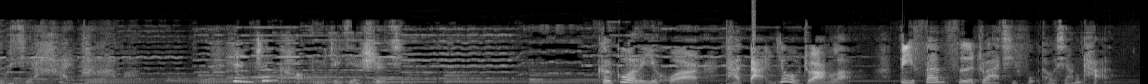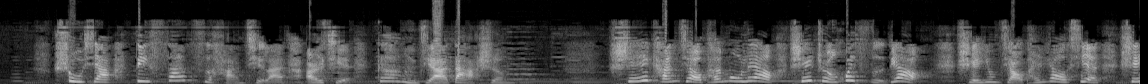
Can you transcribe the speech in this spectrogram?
有些害怕了，认真考虑这件事情。可过了一会儿，他胆又壮了，第三次抓起斧头想砍，树下第三次喊起来，而且更加大声。谁砍绞盘木料，谁准会死掉；谁用绞盘绕线，谁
